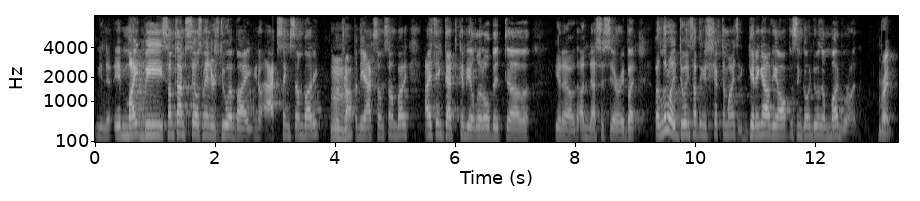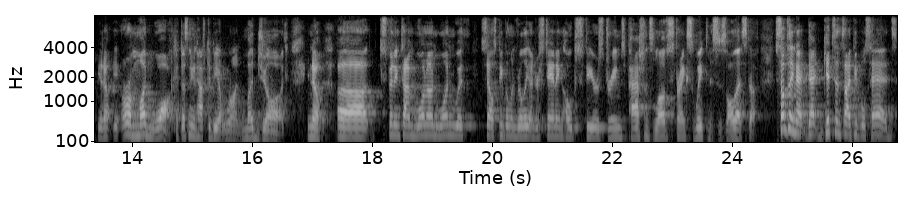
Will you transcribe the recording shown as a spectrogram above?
you know, it might be sometimes sales managers do it by you know axing somebody mm-hmm. or dropping the axe on somebody. I think that can be a little bit uh, you know unnecessary, but but literally doing something to shift the mindset, getting out of the office and going doing a mud run. Right. You know, or a mud walk. It doesn't even have to be a run, mud jog. You know, uh, spending time one on one with salespeople and really understanding hopes, fears, dreams, passions, loves, strengths, weaknesses, all that stuff. Something that, that gets inside people's heads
